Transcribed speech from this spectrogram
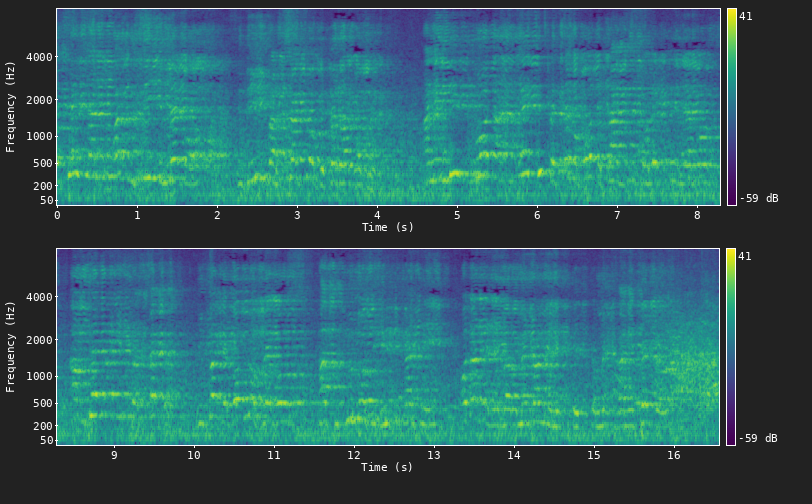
essentially what you see in Lagos is the infrastructure of the federal government. And indeed more than 80% of all the taxes collected in Lagos are federal infrastructure. In fact, the government of Lagos has to do no significant thing other than environmental sanitation.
